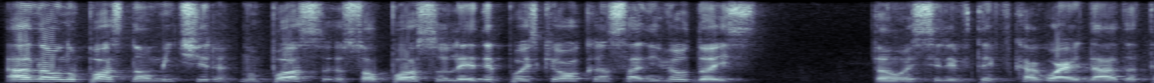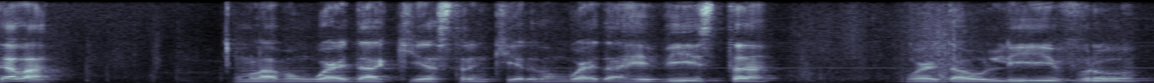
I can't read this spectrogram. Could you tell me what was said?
Ah, não, não posso, não. Mentira. Não posso. Eu só posso ler depois que eu alcançar nível 2. Então esse livro tem que ficar guardado até lá. Vamos lá, vamos guardar aqui as tranqueiras. Vamos guardar a revista. Guardar o livro.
